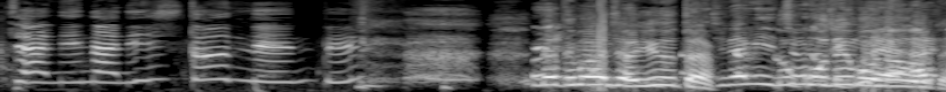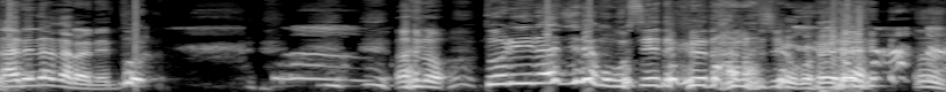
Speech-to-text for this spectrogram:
あちゃんに何しとんねんって。だってばあちゃん言うたよ。ちなみに、どこでも。あれだからね、と、あの、鳥ラジでも教えてくれた話よ、これ。うん。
